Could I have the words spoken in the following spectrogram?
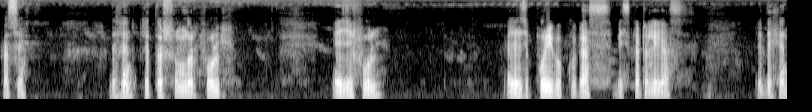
কাছে। দেখেন কত সুন্দর ফুল। এই যে ফুল। এই যে পরিপক্ক গাছ, বিস্কাটালি গাছ। এ দেখেন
